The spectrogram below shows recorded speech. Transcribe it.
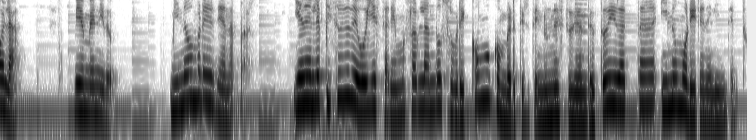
Hola, bienvenido. Mi nombre es Diana Paz y en el episodio de hoy estaremos hablando sobre cómo convertirte en un estudiante autodidacta y no morir en el intento.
